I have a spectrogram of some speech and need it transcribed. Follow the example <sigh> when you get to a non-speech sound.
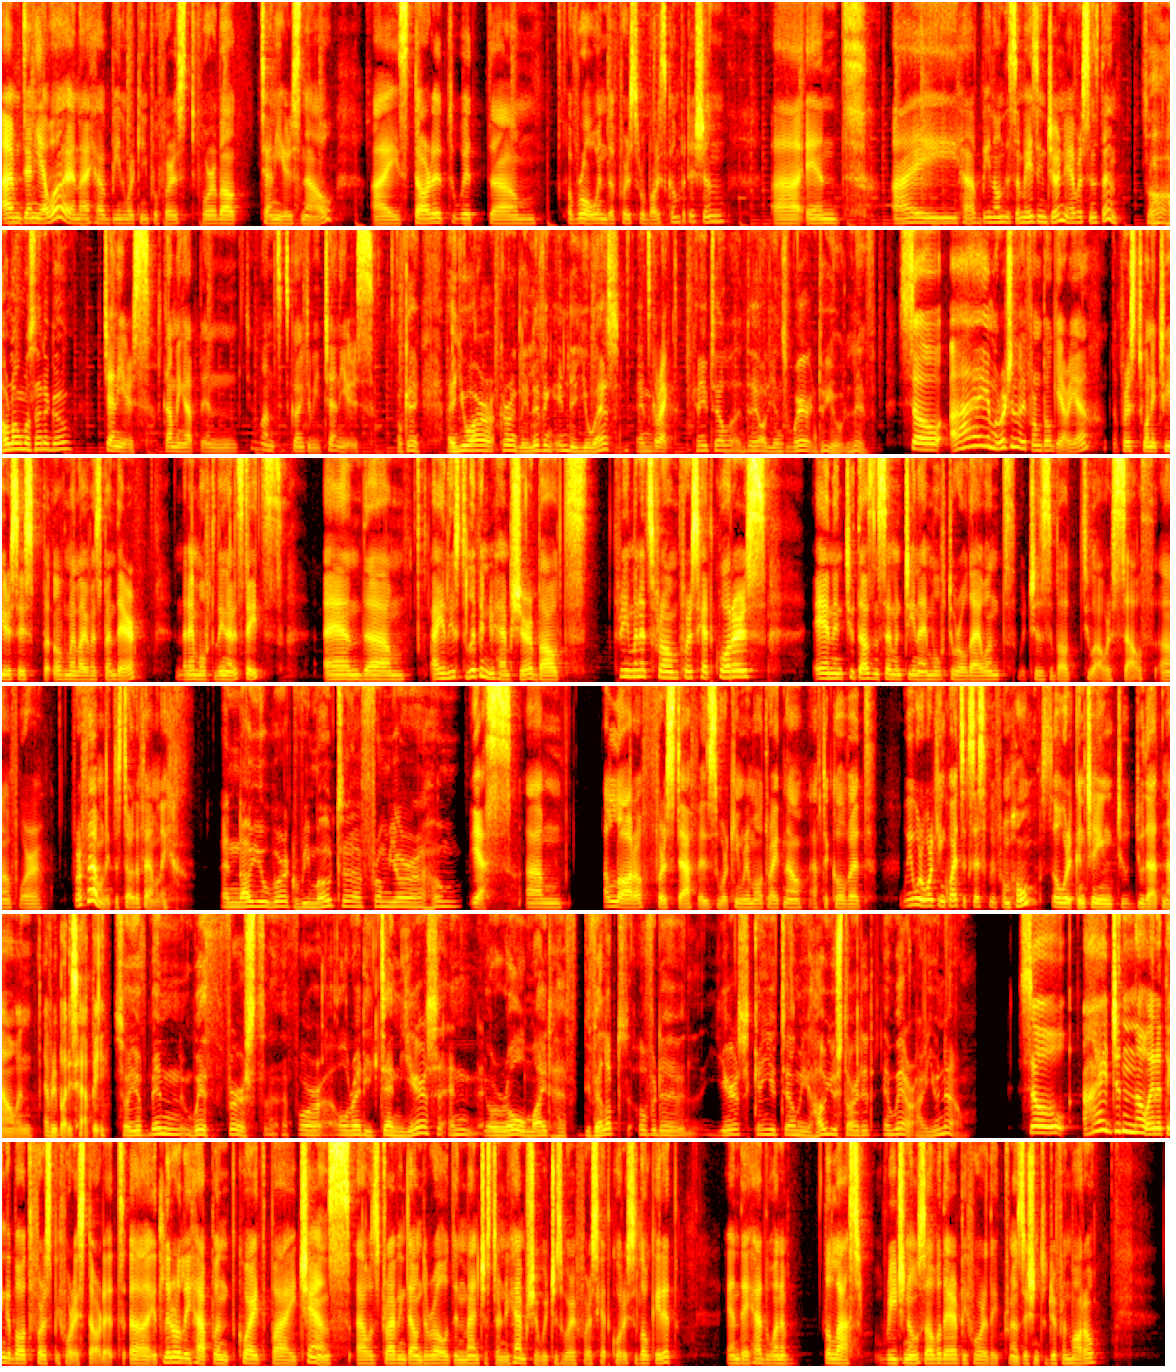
I'm Daniela, and I have been working for First for about 10 years now. I started with um, a role in the first robotics competition, uh, and I have been on this amazing journey ever since then. So, how long was that ago? 10 years. Coming up in two months, it's going to be 10 years. Okay, and you are currently living in the US. And That's correct. Can you tell the audience where do you live? So I am originally from Bulgaria. The first 22 years of my life I spent there, and then I moved to the United States. And um, I used to live in New Hampshire, about three minutes from first headquarters. And in 2017, I moved to Rhode Island, which is about two hours south, uh, for for a family to start a family. <laughs> And now you work remote uh, from your home. Yes, um, a lot of first staff is working remote right now after COVID. We were working quite successfully from home, so we're continuing to do that now, and everybody's happy. So you've been with First uh, for already 10 years, and your role might have developed over the years. Can you tell me how you started and where are you now? So I didn't know anything about First before I started. Uh, it literally happened quite by chance. I was driving down the road in Manchester, New Hampshire, which is where First headquarters is located, and they had one of the last regionals over there before they transitioned to different model.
